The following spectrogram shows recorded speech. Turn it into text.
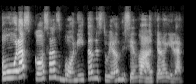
Puras cosas bonitas le estuvieron diciendo a Ángel Aguilar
